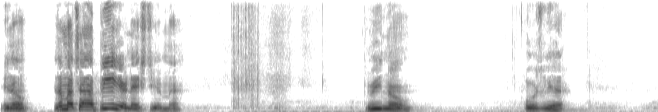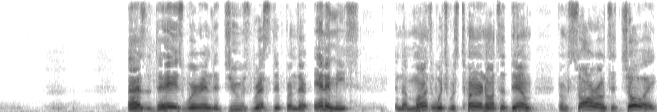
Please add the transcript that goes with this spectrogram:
You know, and I'm not trying to be here next year, man. Reading on. Where's we at? As the days wherein the Jews rested from their enemies, in the month which was turned unto them from sorrow to joy,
